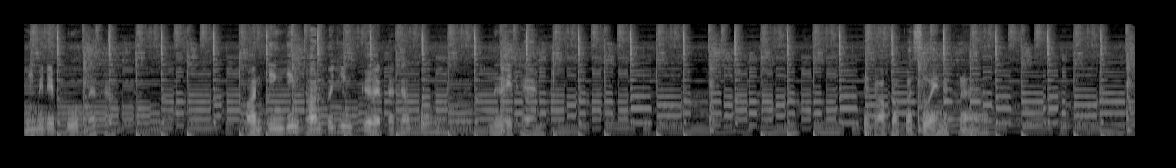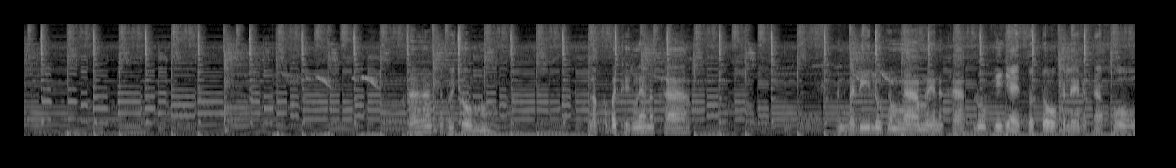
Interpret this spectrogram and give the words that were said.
นนี้ไม่ได้ปลูกนะครับ ถอนจริงยิ่งถอนก็ยิ่งเกิดนะครับโอ้เหนื่อยแทน ดอกเขาก็สวยนะครับครับท่านผู้ชม เราก็มาถึงแล้วนะครับ มันเบอรี่ลูกงามๆเลยนะครับ ลูกใหญ่ๆโตๆกันเลยนะครับผม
